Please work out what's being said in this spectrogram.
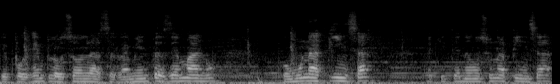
que por ejemplo son las herramientas de mano, como una pinza, aquí tenemos una pinza,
